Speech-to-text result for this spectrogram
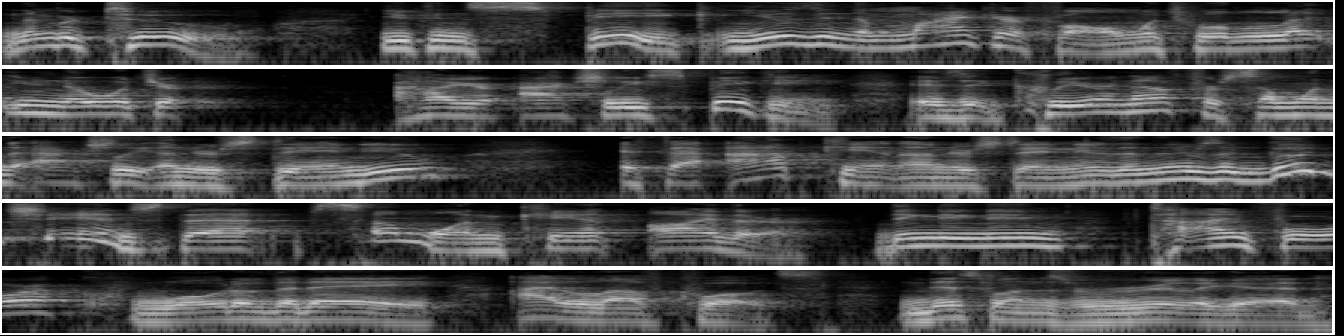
Number two, you can speak using the microphone, which will let you know what you're how you're actually speaking. Is it clear enough for someone to actually understand you? If the app can't understand you, then there's a good chance that someone can't either. Ding, ding, ding. Time for quote of the day. I love quotes. This one's really good.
